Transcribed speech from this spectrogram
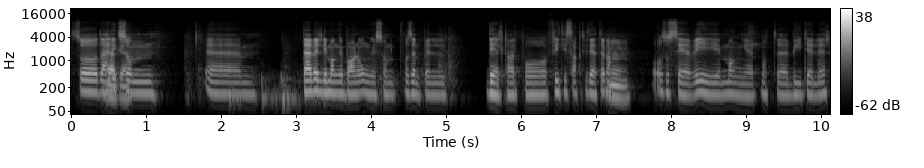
så det er liksom ehm, Det er veldig mange barn og unge som f.eks. deltar på fritidsaktiviteter. Da. Mm. Og så ser vi i mange måte, bydeler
